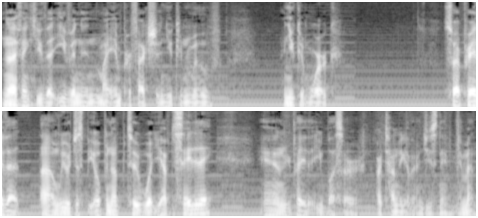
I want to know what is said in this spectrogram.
And I thank you that even in my imperfection, you can move and you can work. So I pray that um, we would just be open up to what you have to say today, and we pray that you bless our, our time together. In Jesus' name, amen.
